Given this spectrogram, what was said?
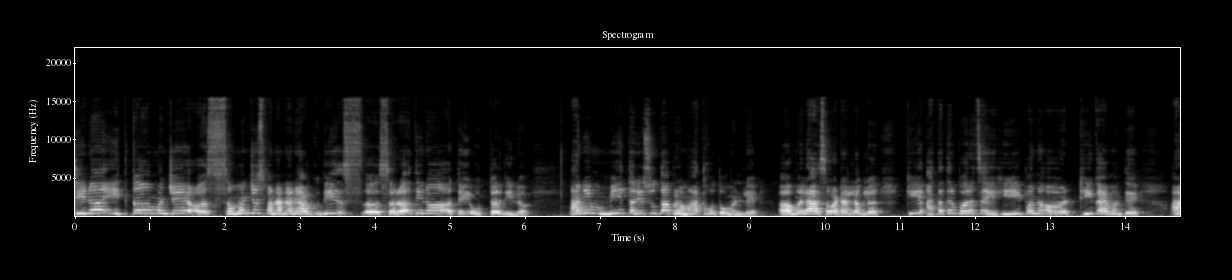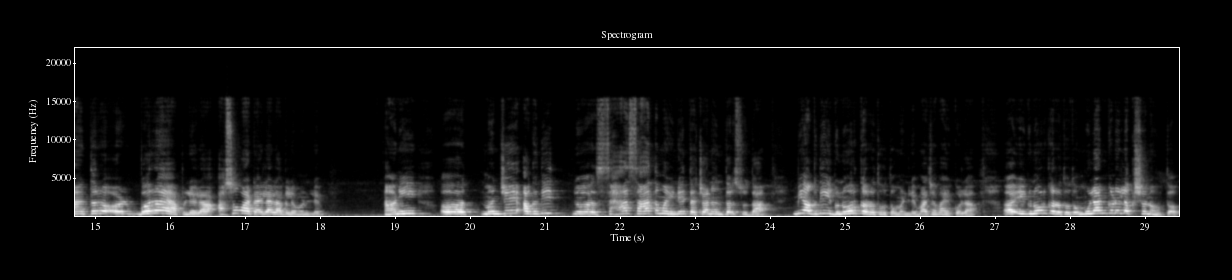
तिनं इतकं म्हणजे समंजसपणानं आणि अगदी स सरळ तिनं ते उत्तर दिलं. आणि मी तरीसुद्धा भ्रमात होतो म्हणले. मला असं वाटायला लागलं की आता तर बरंच आहे ही पण ठीक आहे म्हणते तर बरं आहे आपल्याला असं वाटायला लागलं म्हणले आणि म्हणजे अगदी सहा सात महिने त्याच्यानंतर सुद्धा मी अगदी इग्नोर करत होतो म्हणले माझ्या बायकोला. इग्नोर करत होतो. मुलांकडे लक्ष नव्हतं.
